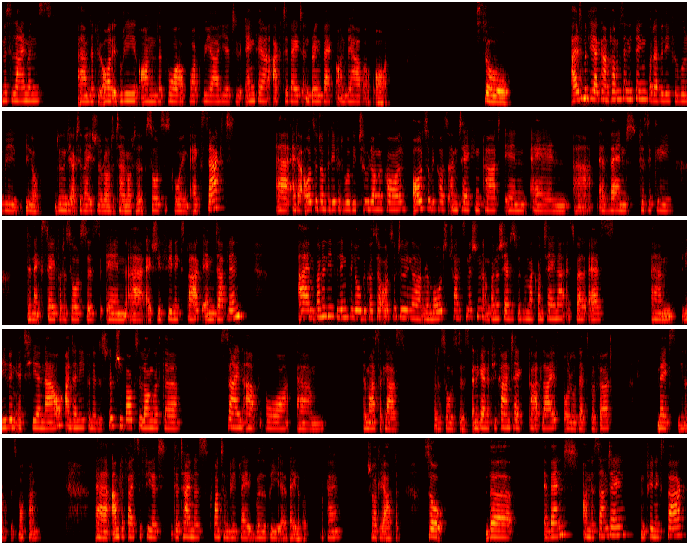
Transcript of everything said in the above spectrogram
misalignments, um, that we all agree on the core of what we are here to anchor, activate, and bring back on behalf of all. So ultimately, I can't promise anything, but I believe we will be, you know, doing the activation around the time of the solstice going exact. Uh, and I also don't believe it will be too long a call. Also because I'm taking part in an uh, event physically the next day for the solstice in uh, actually Phoenix Park in Dublin. I'm going to leave a link below because they're also doing a remote transmission. I'm going to share this within my container as well as um, leaving it here now underneath in the description box along with the sign up for um, the masterclass for the solstice. And again, if you can't take part live, although that's preferred, makes, you know, it's more fun. Uh, amplifies the field, the timeless quantum replay will be available, okay, shortly after. So the event on the Sunday in Phoenix Park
